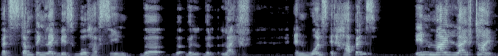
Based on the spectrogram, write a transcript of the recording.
that something like this will have seen the, the, the, the life. And once it happens in my lifetime,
